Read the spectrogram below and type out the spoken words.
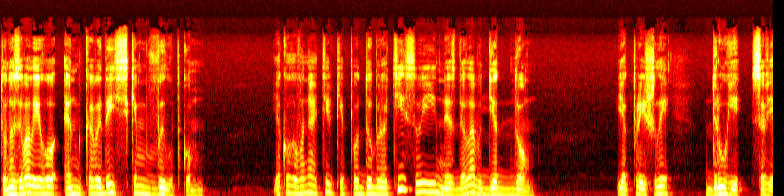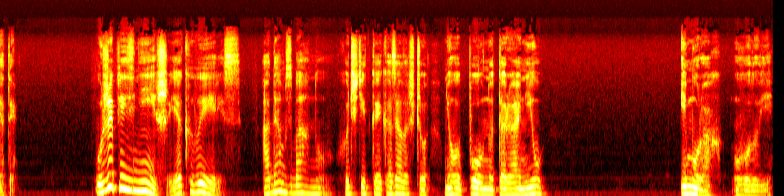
то називали його енкаведиським вилупком, якого вона тільки по доброті своїй не здала в діддом, як прийшли другі совєти. Уже пізніше, як виріс, Адам збагнув, хоч тітка й казала, що в нього повно тарганів і мурах у голові,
